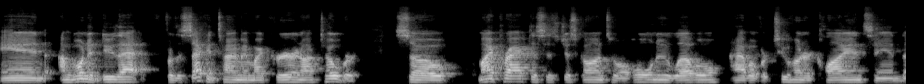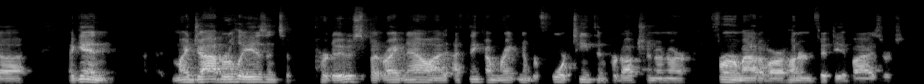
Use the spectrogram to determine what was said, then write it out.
And I'm going to do that for the second time in my career in October. So my practice has just gone to a whole new level. I have over 200 clients. And uh, again, my job really isn't to produce, but right now I, I think I'm ranked number 14th in production in our firm out of our 150 advisors.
